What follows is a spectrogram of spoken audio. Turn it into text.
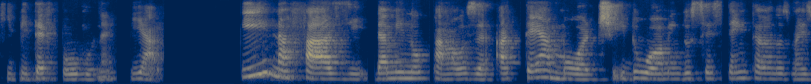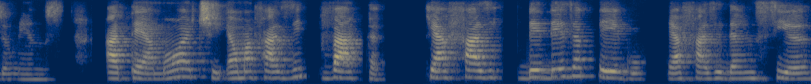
que Pita é fogo, né? E água. E na fase da menopausa até a morte, e do homem dos 60 anos mais ou menos até a morte, é uma fase vata, que é a fase de desapego, é a fase da anciã,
